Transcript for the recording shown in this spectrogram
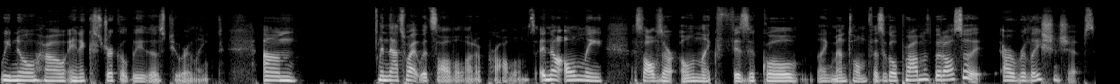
we know how inextricably those two are linked. Um, and that's why it would solve a lot of problems. It not only solves our own like physical like mental and physical problems but also our relationships.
